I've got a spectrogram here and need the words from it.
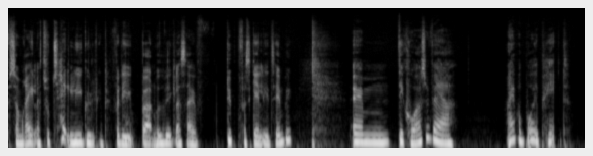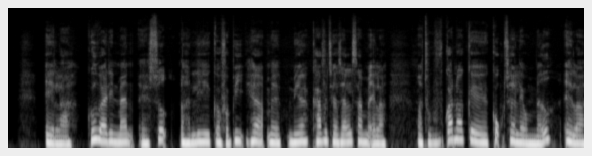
som regel er totalt ligegyldigt, fordi børn udvikler sig i dybt forskellige tempi. Øhm, det kunne også være, ej, hvor bor I pænt? Eller, gud, hvor er din mand øh, sød, når han lige går forbi her med mere kaffe til os alle sammen, eller, når du er godt nok øh, god til at lave mad, eller,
